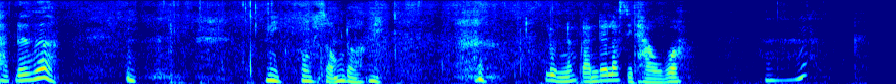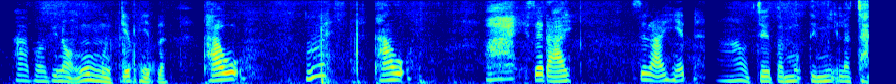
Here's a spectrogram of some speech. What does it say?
คักเด้อ นี่คงสองดอกนี่รุ่นน้ำกันเด้อแล้วสีเทาบ่อื้อพาพอพี่น้องงุ่มมืดเก็บเห็ดละเทาเฮ้ยเทาอ้เสียดายเสียดายเฮ็ด อ้าว เจอตะมุติมิละจ้ะ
